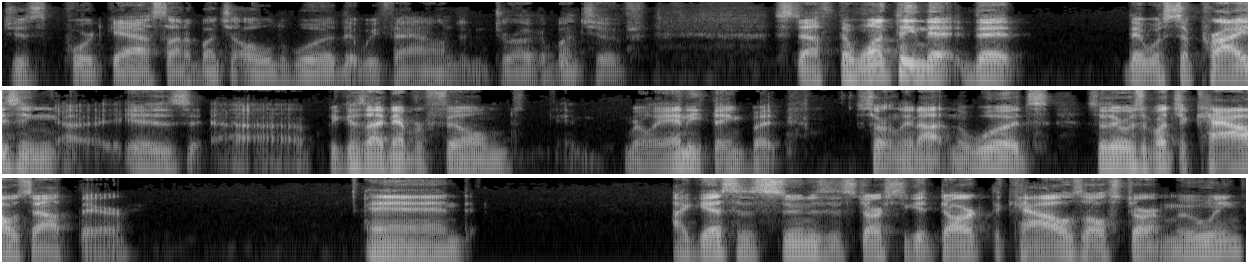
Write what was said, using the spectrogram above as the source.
just poured gas on a bunch of old wood that we found and drug a bunch of stuff. The one thing that, that that was surprising uh, is uh, because I never filmed really anything, but certainly not in the woods. So there was a bunch of cows out there, and I guess as soon as it starts to get dark, the cows all start mooing.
